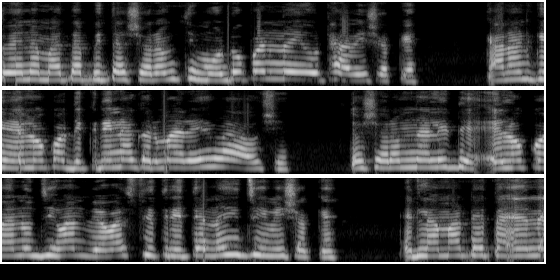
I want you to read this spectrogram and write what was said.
તો એના માતા પિતા શરમથી મોઢું પણ નહીં ઉઠાવી શકે. કારણ કે એ લોકો દીકરીના ઘરમાં રહેવા આવશે, તો શરમના લીધે એ લોકો એનું જીવન વ્યવસ્થિત રીતે નહીં જીવી શકે. એટલા માટે તો એને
